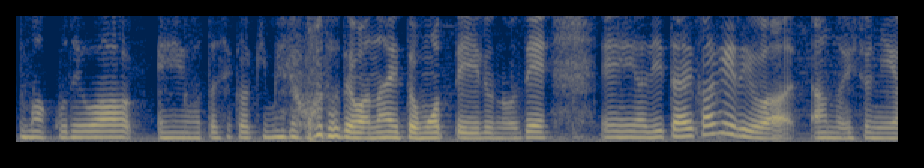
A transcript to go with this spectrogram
まあ、これは、えー、私が決めることではないと思っているので、えー、やりたい限りはあの一緒に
